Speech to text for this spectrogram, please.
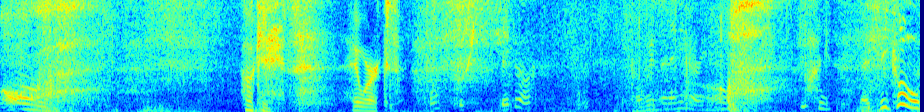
Oh. Okay, it's, it works. Just shake it off. Nobody's in any hurry. Let's be cool.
